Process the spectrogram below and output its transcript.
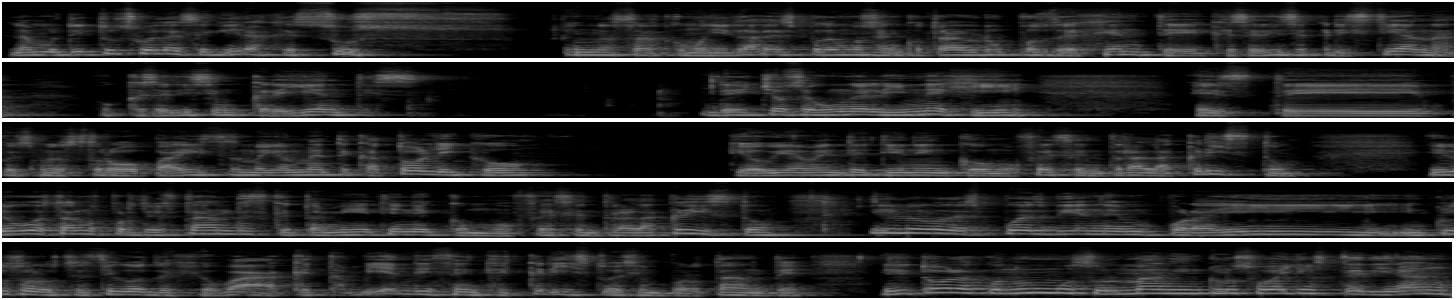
La multitud suele seguir a Jesús. En nuestras comunidades podemos encontrar grupos de gente que se dice cristiana o que se dicen creyentes. De hecho, según el INEGI, este, pues nuestro país es mayormente católico, que obviamente tienen como fe central a Cristo. Y luego están los protestantes que también tienen como fe central a Cristo. Y luego después vienen por ahí incluso los testigos de Jehová, que también dicen que Cristo es importante. Y si tú hablas con un musulmán, incluso ellos te dirán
